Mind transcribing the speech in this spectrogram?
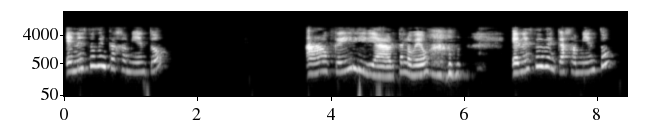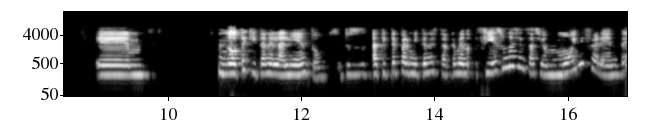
En estos de encajamiento, Ah, ok, Lidia, ahorita lo veo. en este de encajamiento, em, no te quitan el aliento. Entonces, a ti te permiten estar caminando. Si es una sensación muy diferente,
